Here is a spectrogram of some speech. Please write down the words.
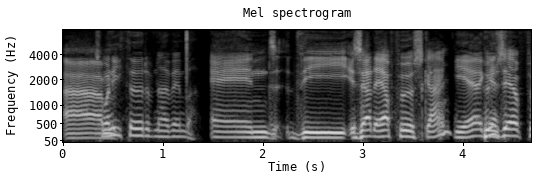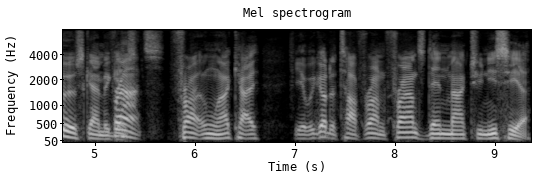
Um, 23rd of November. And the, is that our first game? Yeah, Who's against our first game against? France. Fran- oh, okay. Yeah, we got a tough run. France, Denmark, Tunisia.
